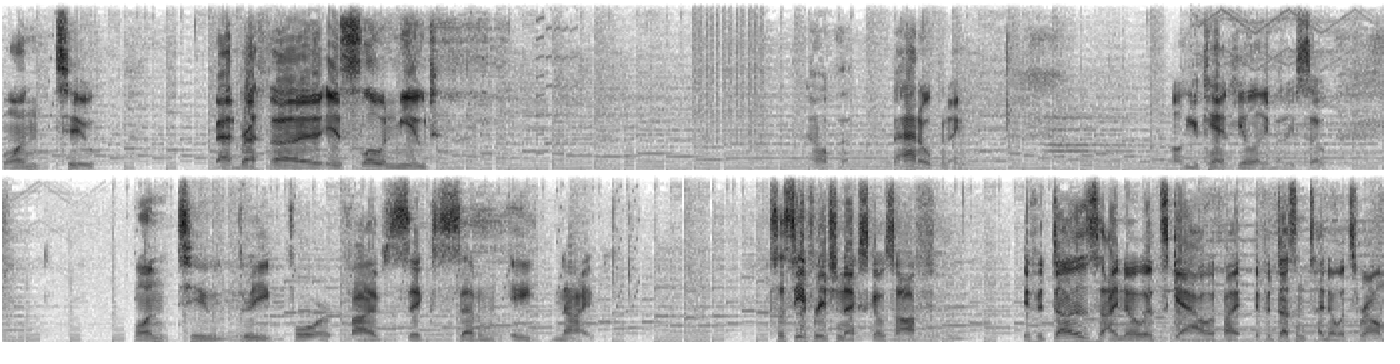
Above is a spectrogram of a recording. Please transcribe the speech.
One, two. Bad Breath uh, is slow and mute. Oh, bad opening. Well, you can't heal anybody, so... One, two, three, four, five, six, seven, eight, nine. So let's see if Region X goes off. If it does, I know it's Gau. If I if it doesn't, I know it's Relm.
